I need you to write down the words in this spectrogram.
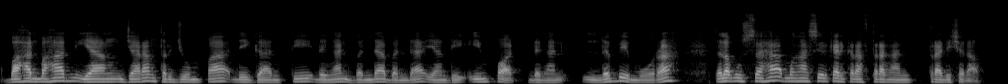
bahan-bahan yang jarang terjumpa diganti dengan benda-benda yang diimport dengan lebih murah dalam usaha menghasilkan kraft tangan tradisional.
